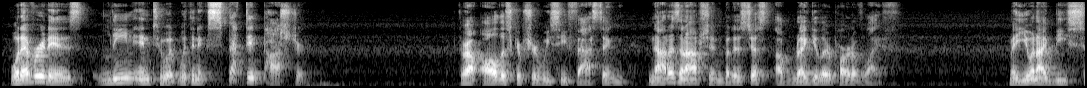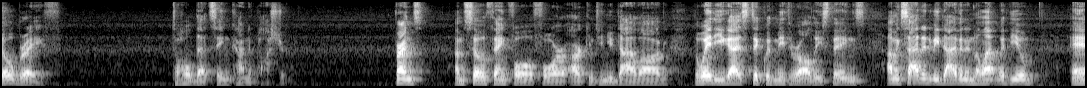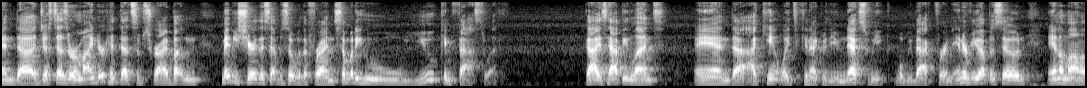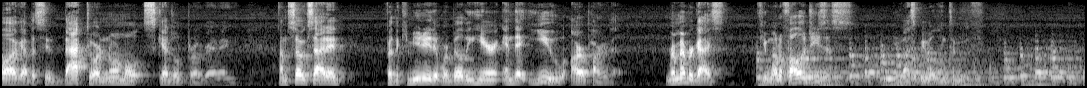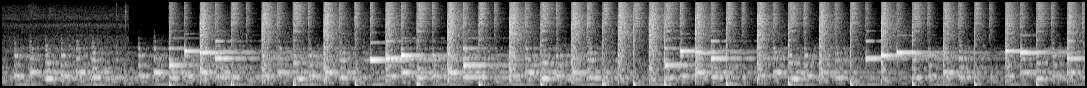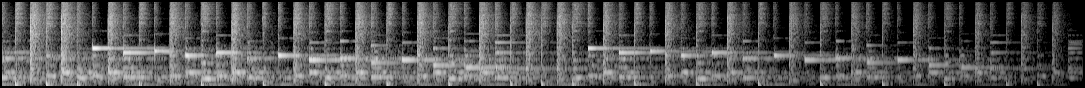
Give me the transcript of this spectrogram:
Whatever it is, lean into it with an expectant posture. Throughout all the scripture, we see fasting not as an option, but as just a regular part of life. May you and I be so brave to hold that same kind of posture. Friends, I'm so thankful for our continued dialogue, the way that you guys stick with me through all these things. I'm excited to be diving into Lent with you. And uh, just as a reminder, hit that subscribe button. Maybe share this episode with a friend, somebody who you can fast with. Guys, happy Lent. And uh, I can't wait to connect with you next week. We'll be back for an interview episode and a monologue episode, back to our normal scheduled programming. I'm so excited for the community that we're building here and that you are a part of it. Remember, guys, if you want to follow Jesus, you must be willing to move.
